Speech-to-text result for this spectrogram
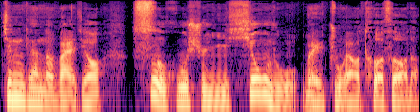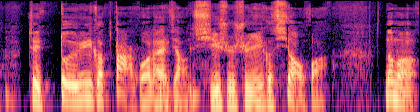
今天的外交似乎是以羞辱为主要特色的，这对于一个大国来讲，其实是一个笑话。那么。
